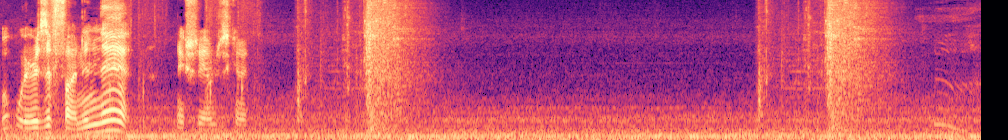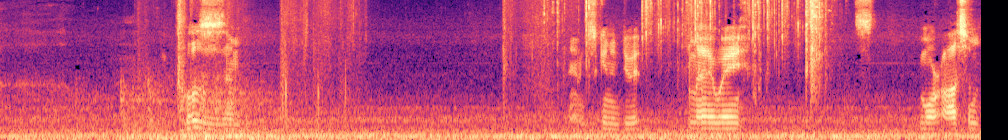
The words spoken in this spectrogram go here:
But where's the fun in that? Actually, I'm just gonna. Closes them. I'm just gonna do it my way. It's more awesome.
